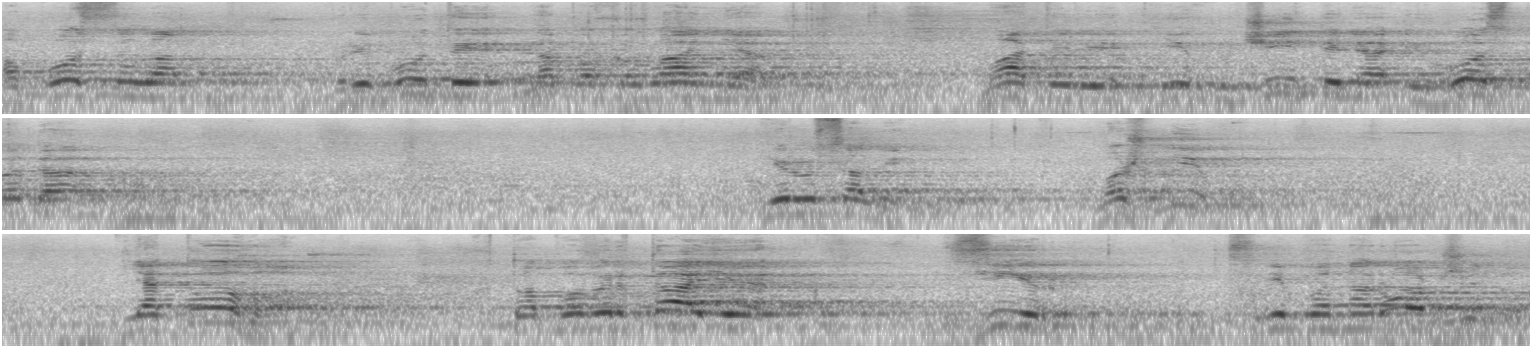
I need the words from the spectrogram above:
апостолам прибути на поховання матері їх учителя і Господа Єрусалим. Можливо, для того, хто повертає зір сліпонародженого,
